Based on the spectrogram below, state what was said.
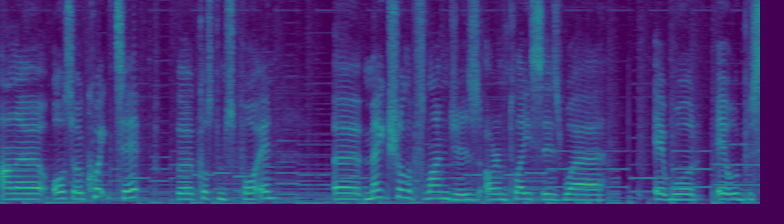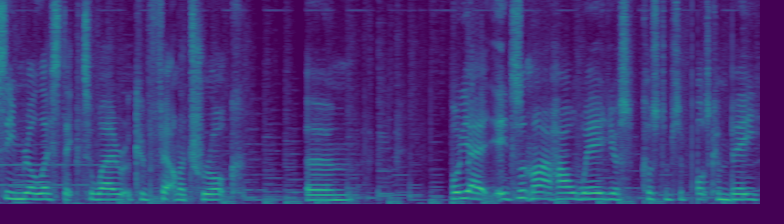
and uh, also a quick tip for custom supporting. Uh, make sure the flanges are in places where it would it would seem realistic to where it could fit on a truck. Um, but yeah, it doesn't matter how weird your custom supports can be.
